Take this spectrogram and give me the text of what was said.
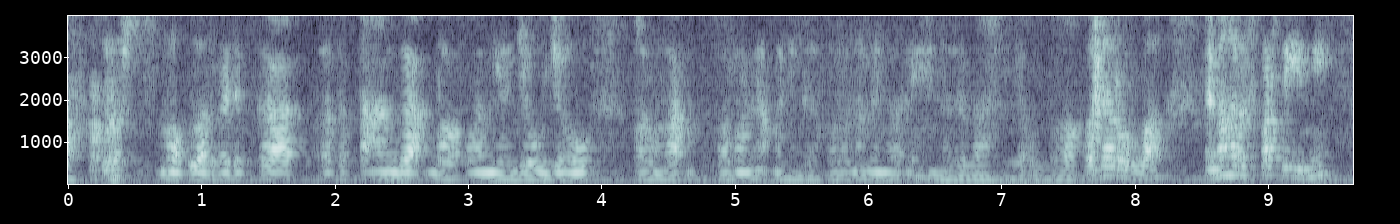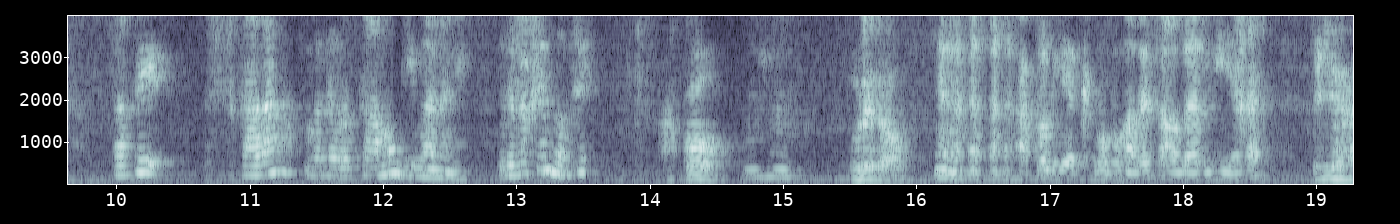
terus mau keluarga dekat, eh, tetangga, bahkan yang jauh-jauh, kalau nggak corona meninggal, corona meninggal, eh innalillahi ya Allah, qadarullah, memang harus seperti ini. Tapi sekarang menurut kamu gimana nih? Udah vaksin belum sih? Aku, Mhm. udah dong. Aku lihat kamu kemarin sama Barbie ya kan? Iya.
